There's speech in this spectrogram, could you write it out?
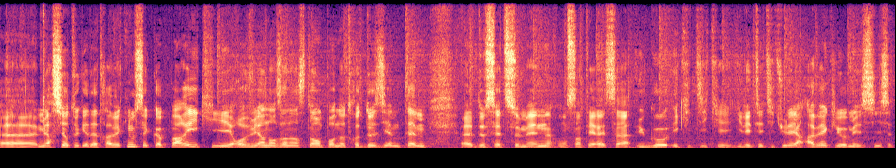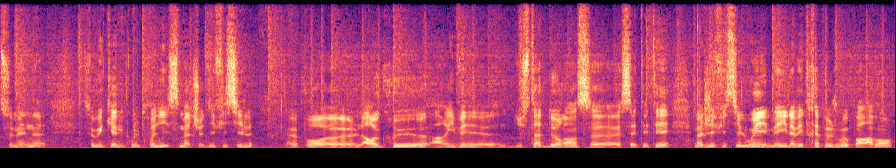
Euh, merci en tout cas d'être avec nous. C'est Cop Paris qui revient dans un instant pour notre deuxième thème de cette semaine. On s'intéresse à Hugo Ekitike. Il était titulaire avec Léo Messi cette semaine, ce week-end contre Nice. Match difficile pour la recrue arrivée du stade de Reims cet été. Match difficile, oui, mais il avait très peu joué auparavant.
